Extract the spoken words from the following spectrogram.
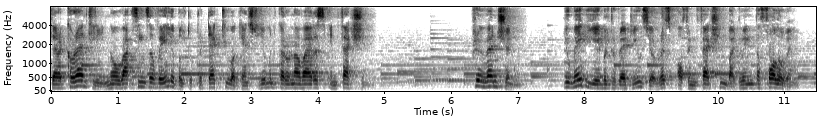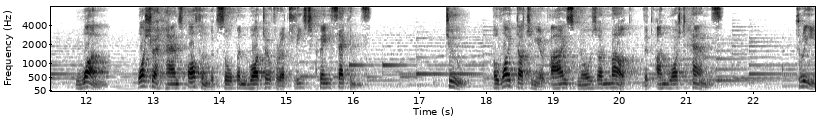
There are currently no vaccines available to protect you against human coronavirus infection. Prevention You may be able to reduce your risk of infection by doing the following 1. Wash your hands often with soap and water for at least 20 seconds. 2. Avoid touching your eyes, nose, or mouth with unwashed hands. 3.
